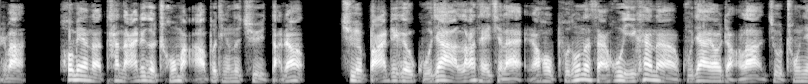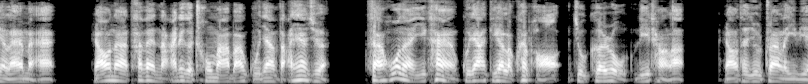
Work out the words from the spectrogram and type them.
是吧？后面呢，他拿这个筹码不停的去打仗，去把这个股价拉抬起来。然后普通的散户一看呢，股价要涨了，就冲进来买。然后呢，他再拿这个筹码把股价砸下去。散户呢一看股价跌了，快跑，就割肉离场了。然后他就赚了一笔。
